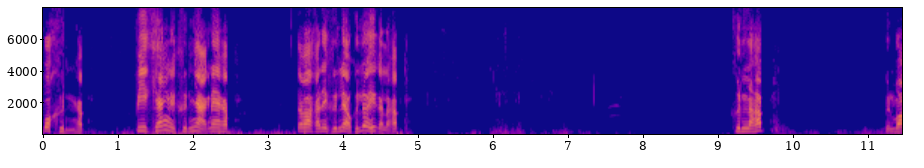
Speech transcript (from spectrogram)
บ่ขึ้นครับ ปีแข้งนี่ขึ้นยากแน่ครับ แต่ว่าคันนี้ขึ้นแล้วขึ้นเลยคือกันแล้วครับ ขึ้นแล้วครับ ขึ้นบ่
